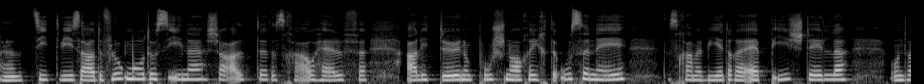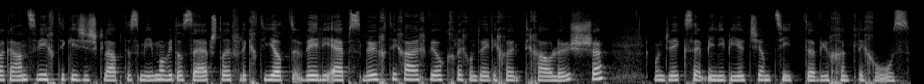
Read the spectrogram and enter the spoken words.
äh, zeitweise auch den Flugmodus einschalten, das kann auch helfen. Alle Töne und Push-Nachrichten rausnehmen, das kann man bei jeder App einstellen. Und was ganz wichtig ist, ist, glaube dass man immer wieder selbst reflektiert, welche Apps möchte ich eigentlich wirklich und welche könnte ich auch löschen. Und wie sehen meine Bildschirmzeiten wöchentlich aus.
